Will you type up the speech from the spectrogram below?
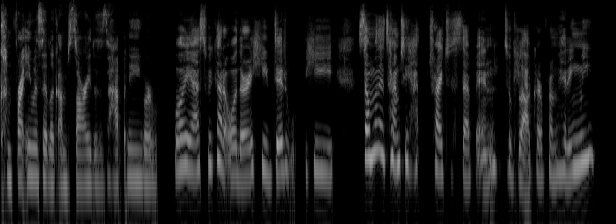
confront you and say, "Look, I'm sorry, this is happening," or well, yes, we got older. He did. He some of the times he ha- tried to step in to okay. block her from hitting me.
